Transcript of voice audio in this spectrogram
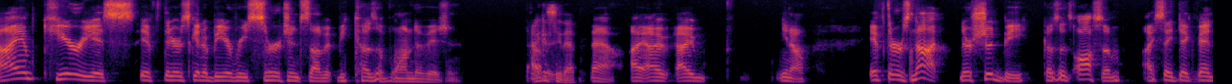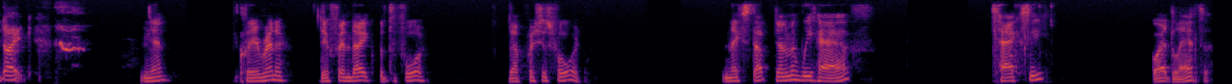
I am curious if there's going to be a resurgence of it because of WandaVision. I can see that. Now, I, I, I, you know, if there's not, there should be because it's awesome. I say Dick Van Dyke. Yeah. Clear winner. Dick Van Dyke with the four. That pushes forward. Next up, gentlemen, we have Taxi or Atlanta.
